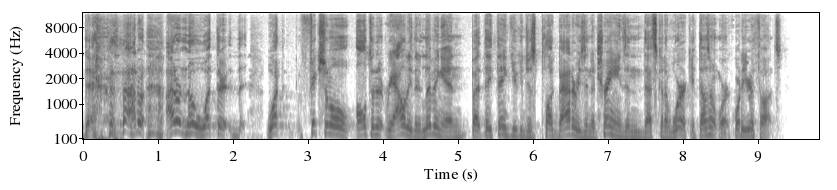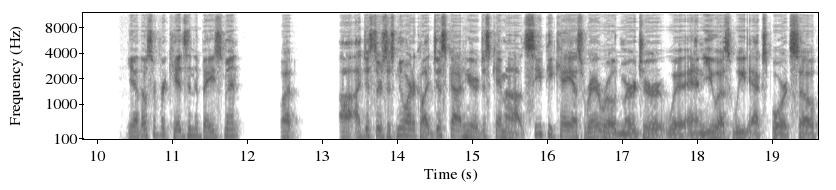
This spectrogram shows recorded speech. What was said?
I don't I don't know what they're what fictional alternate reality they're living in, but they think you can just plug batteries into trains and that's going to work. It doesn't work. What are your thoughts? Yeah, those are for kids in the basement, but uh, I just there's this new article I just got here, just came out. CPKS Railroad merger with, and U.S. wheat exports. So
